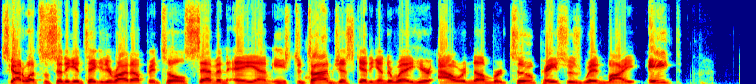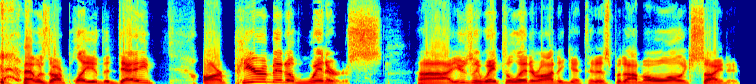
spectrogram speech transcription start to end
Scott Wetzel sitting in, taking you right up until 7 a.m. Eastern time. Just getting underway here. Hour number two. Pacers win by eight. that was our play of the day. Our pyramid of winners. Uh, I usually wait till later on to get to this, but I'm all excited.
